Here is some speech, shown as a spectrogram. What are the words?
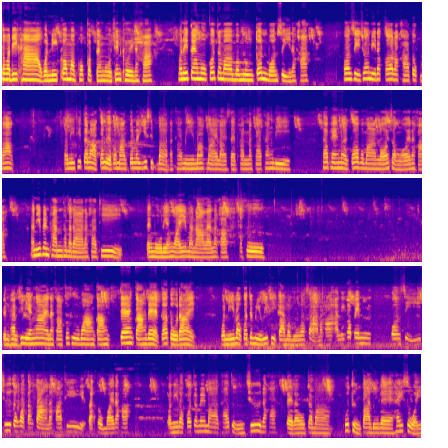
สวัสดีค่ะ วันนี้ก็มาพบกับแตงโมเช่นเคยนะคะ วันนี้แตงโมก็จะมาบำรุงต้นบอนสีนะคะบอนสีช่วงนี้แล้วก็ราคาตกมาก ตอนนี้ที่ตลาดก็เหลือประมาณต้นละยี่สิบาทนะคะ มีมากมายหลายสายพันธุ์นะคะ ทั้งดี ถ้าแพงหน่อยก็ประมาณร้อยสองร้อยนะคะ อันนี้เป็นพันธุ์ธรรมดานะคะ ที่แตงโมเลี้ยงไว้มานานแล้วนะคะ ก็คือ เป็นพันธุ์ที่เลี้ยงง่ายนะคะ ก็คือวางกลางแจ้งกลางแดดก็โตได้ วันนี้เราก็จะมีวิธีการบำรุงรักษานะคะ อันนี้ก็เป็นบอนสีชื่อจังหวัดต่างๆนะคะ ที่สะสมไว้นะคะ วันนี้เราก็จะไม่มาเท้าถึงชื่อนะคะ แต่เราจะมาพูดถึงการดูแลให้สวย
